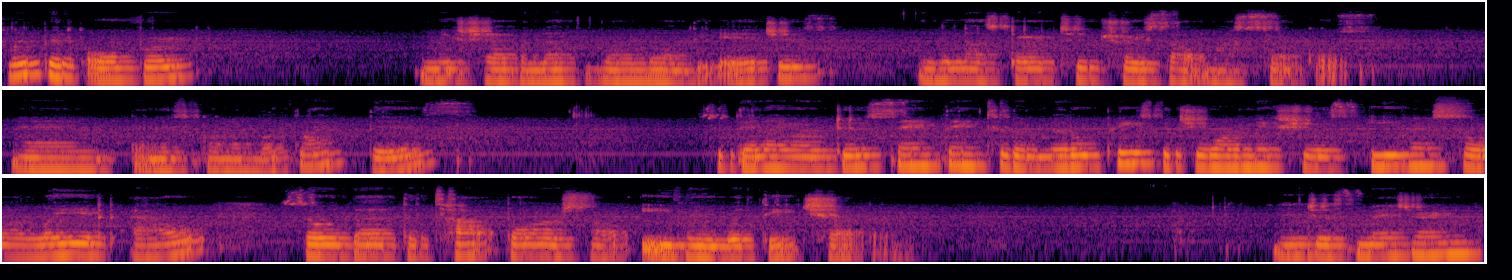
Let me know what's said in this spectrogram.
flip it over, make sure I have enough room on the edges and then I start to trace out my circles and then it's going to look like this. So then I'm going to do the same thing to the middle piece, but you want to make sure it's even. So I lay it out so that the top bars are even with each other. And just measuring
